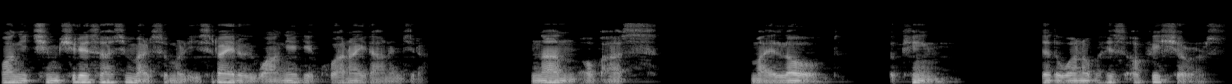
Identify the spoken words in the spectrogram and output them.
왕이 침실에서 하신 말씀을 이스라엘의 왕에게 구하나이다 하는지라. None of us, my lord, the king, said one of his officials.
